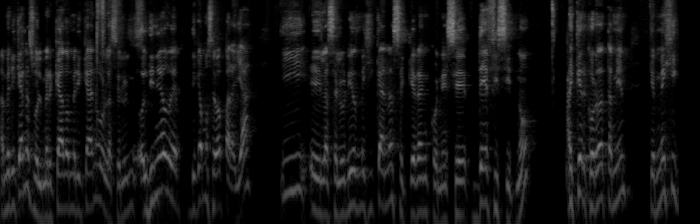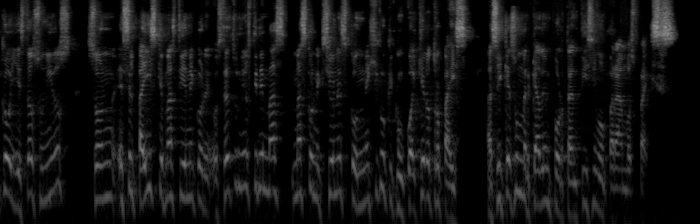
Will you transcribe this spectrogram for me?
americanas o el mercado americano o, las o el dinero, de, digamos, se va para allá y eh, las aerolíneas mexicanas se quedan con ese déficit, ¿no? Hay que recordar también que México y Estados Unidos son, es el país que más tiene, con, Estados Unidos tiene más, más conexiones con México que con cualquier otro país. Así que es un mercado importantísimo para ambos países.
